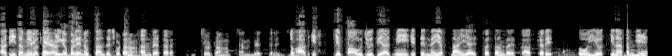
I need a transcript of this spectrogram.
हदीस हमें ही बताती है कि बड़े नुकसान से छोटा हाँ। नुकसान बेहतर है। छोटा नुकसान बेहतर है। तो आप इसके बावजूद भी आदमी इसे नहीं अपनाए या इस पर तंज एहसास करे तो ये उसकी नासमझी है।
